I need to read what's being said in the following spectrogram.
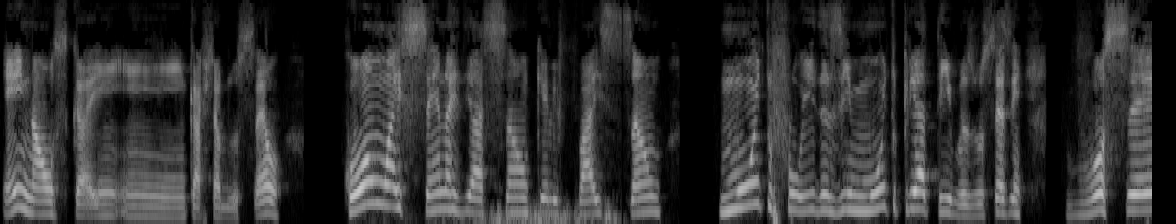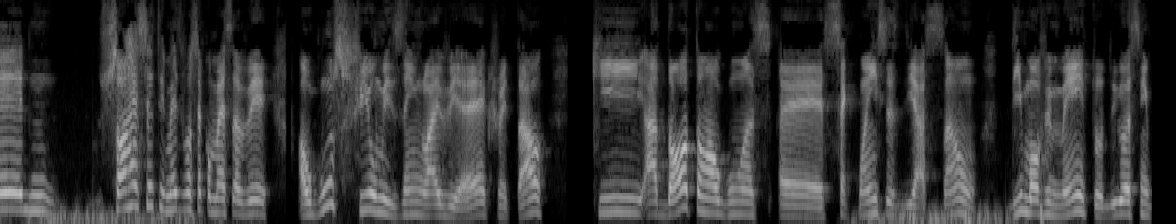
em Náusica e em, em Castelo do Céu, como as cenas de ação que ele faz são muito fluídas e muito criativas. Você assim, você só recentemente você começa a ver alguns filmes em live action e tal que adotam algumas é, sequências de ação, de movimento, digo assim,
